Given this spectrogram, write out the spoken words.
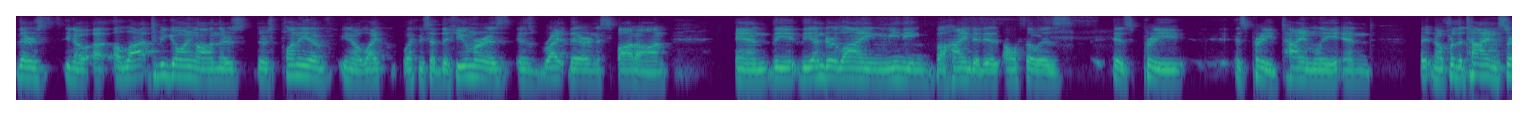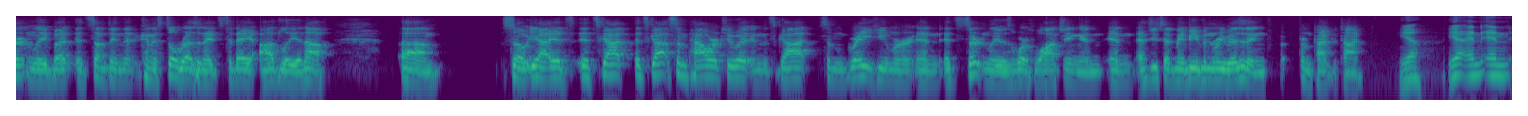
there's you know a, a lot to be going on. There's there's plenty of you know like like we said, the humor is is right there and is spot on, and the the underlying meaning behind it is also is is pretty is pretty timely and you know for the time certainly, but it's something that kind of still resonates today, oddly enough. Um, so yeah, it's it's got it's got some power to it, and it's got some great humor, and it certainly was worth watching, and and as you said, maybe even revisiting from time to time. Yeah, yeah, and and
